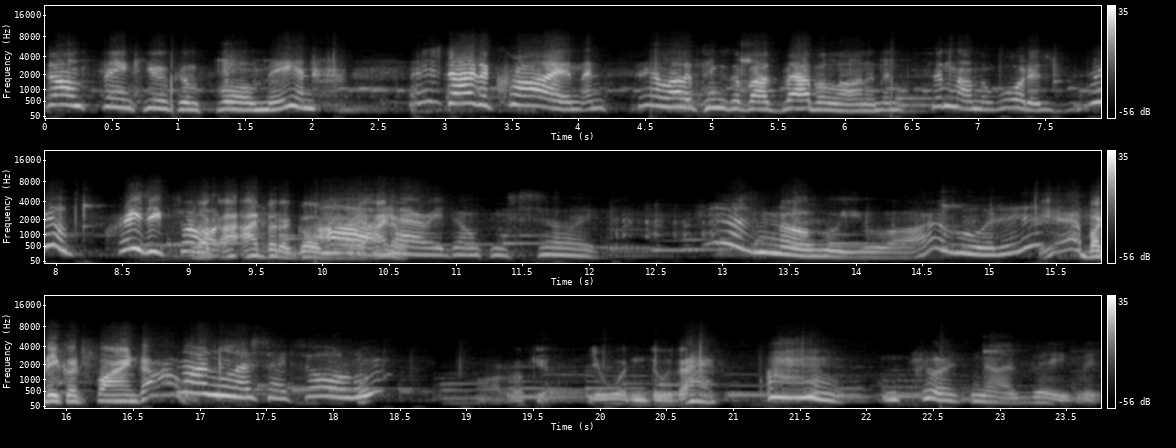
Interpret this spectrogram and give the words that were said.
Don't think you can fool me. And then he started to cry and, and say a lot of things about Babylon and then sitting on the waters. Real crazy talk. Look, I, I better go, Mary. oh, I don't... Harry, don't be silly. He doesn't know who you are, who it is. Yeah, but he could find out. Not unless I told him. Oh, look, you, you wouldn't do that. Of course not, baby.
